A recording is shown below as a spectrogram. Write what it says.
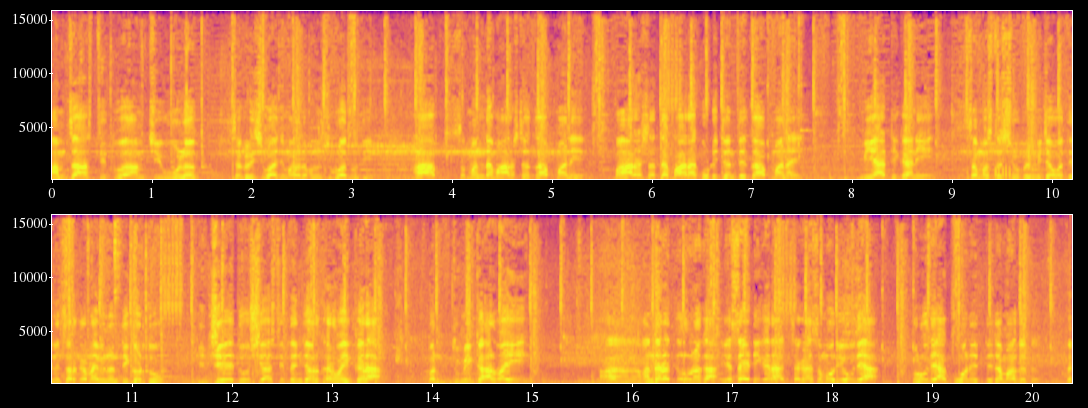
आमचं अस्तित्व आमची ओळख सगळी शिवाजी महाराजापासून सुरुवात होती. हा संबंध महाराष्ट्राचा अपमान आहे. महाराष्ट्रातल्या बारा कोटी जनतेचा अपमान आहे. मी या ठिकाणी समस्त शिवप्रेमीच्या वतीने सरकारला विनंती करतो की जे दोषी असतील त्यांच्यावर कारवाई करा. पण तुम्ही कारवाई अंधारात करू नका. एस आय टी करा. सगळ्यासमोर येऊ द्या कळू द्या कोण आहेत त्याच्या मागं. धन्यवाद.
